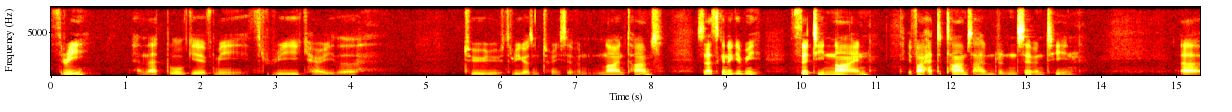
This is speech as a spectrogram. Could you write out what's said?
3, and that will give me 3, carry the 2, 3 goes in 27, 9 times. So that's going to give me 39 if I had to times 117. Uh,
